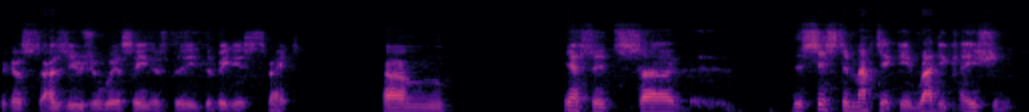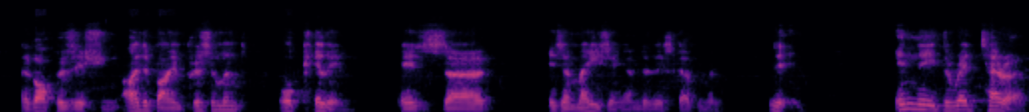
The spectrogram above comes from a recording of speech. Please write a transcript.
because, as usual, we're seen as the, the biggest threat. Um, yes, it's uh, the systematic eradication of opposition, either by imprisonment or killing, is uh, is amazing under this government. In the, the Red Terror,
